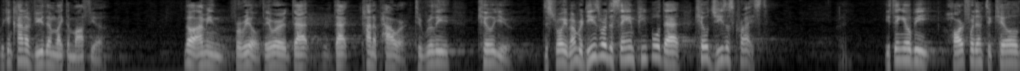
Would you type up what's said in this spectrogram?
we can kind of view them like the mafia. No, I mean, for real. They were that, that kind of power to really kill you, destroy you. Remember, these were the same people that killed Jesus Christ. You think it'll be hard for them to kill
